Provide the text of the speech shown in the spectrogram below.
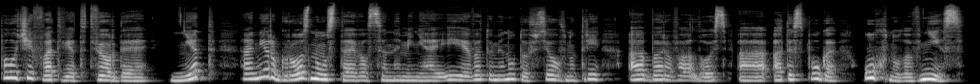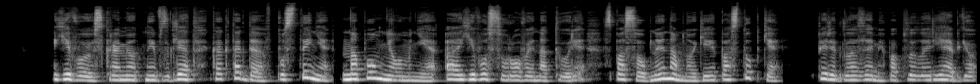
Получив в ответ твердое «нет», Амир грозно уставился на меня, и в эту минуту все внутри оборвалось, а от испуга ухнуло вниз. Его искрометный взгляд, как тогда в пустыне, напомнил мне о его суровой натуре, способной на многие поступки, Перед глазами поплыло рябью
